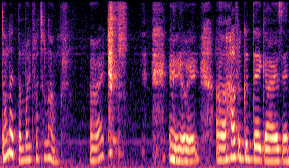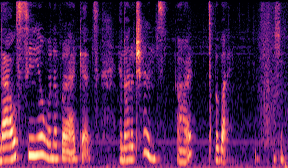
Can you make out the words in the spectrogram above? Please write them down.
don't let them wait for too long. All right. anyway, uh, have a good day, guys, and I'll see you whenever I get another chance. All right. Bye bye.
